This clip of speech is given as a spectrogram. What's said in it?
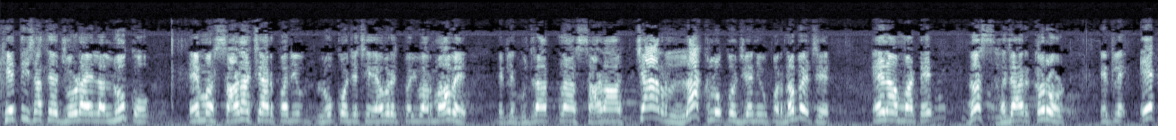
ખેતી સાથે જોડાયેલા લોકો એમાં સાડા ચાર લોકો જે છે એવરેજ પરિવારમાં આવે. એટલે ગુજરાતના સાડા ચાર લાખ લોકો જેની ઉપર નભે છે, એના માટે દસ હજાર કરોડ. એટલે એક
